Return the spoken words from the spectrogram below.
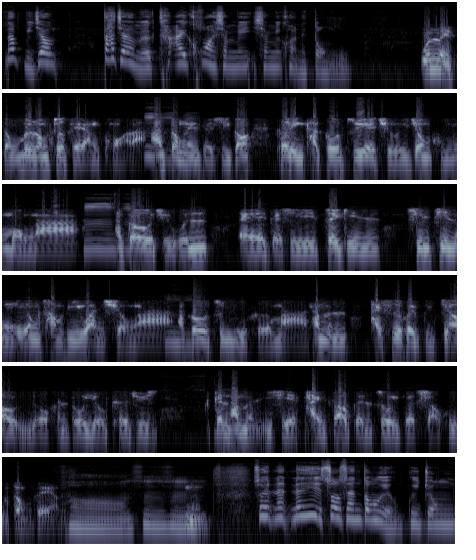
那比较大家有没有看爱看什么什么款的动物？阮内动物拢足侪人看啦，嗯、啊，当然就是讲可能较高水的像迄种狐獴啊，嗯，啊，阁有像阮诶，就是最近新进的迄种长臂浣熊啊，嗯、啊，阁有尊乳河马，他们还是会比较有很多游客去跟他们一些拍照跟做一个小互动这样。哦，嗯嗯，嗯，所以那那些寿山动物有几种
